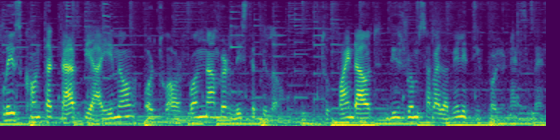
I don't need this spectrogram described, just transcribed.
Please contact us via email or to our phone number listed below to find out this room's availability for your next event.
